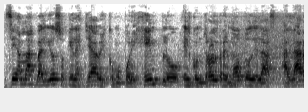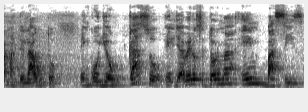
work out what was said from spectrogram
sea más valioso que las llaves, como por ejemplo el control remoto de las alarmas del auto, en cuyo caso el llavero se torna en basis,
